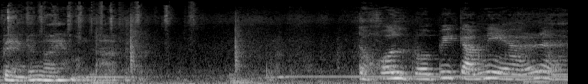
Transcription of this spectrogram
แป้งยังไงมันทาไป Jag håller på att bygga ner det.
